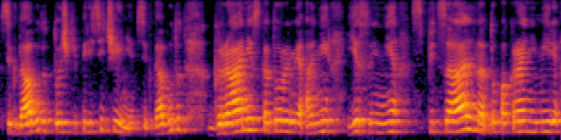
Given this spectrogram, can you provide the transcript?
Всегда будут точки пересечения, всегда будут грани, с которыми они, если не специально, то по крайней мере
